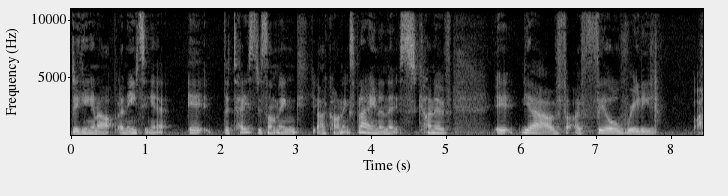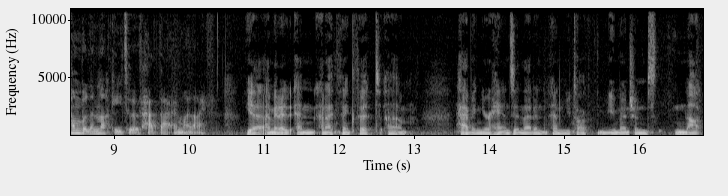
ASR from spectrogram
digging it up and eating it. It the taste is something I can't explain, and it's kind of it. Yeah, I've, I feel really humble and lucky to have had that in my life. Yeah, I mean, I, and and I think that um, having your hands in that, and, and you talk, you mentioned not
